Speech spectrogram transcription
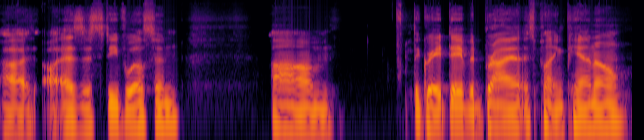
uh, as is Steve Wilson. Um, the great David Bryant is playing piano,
